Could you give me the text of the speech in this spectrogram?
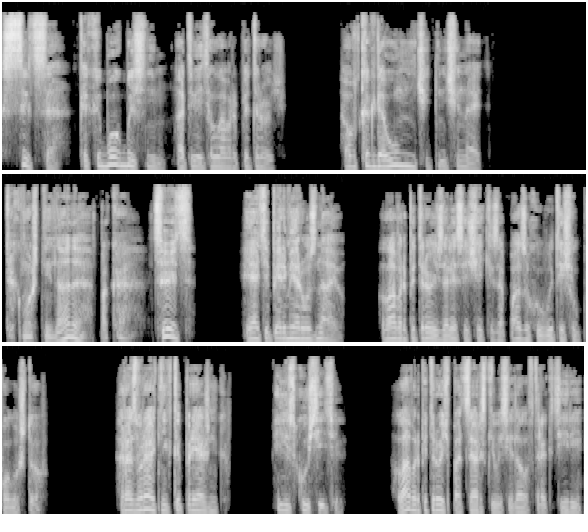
сытся, так и бог бы с ним, — ответил Лавр Петрович. А вот когда умничать начинает... Так, может, не надо пока? Цыц! Я теперь меру знаю. Лавр Петрович залез Ищейке за пазуху, вытащил полуштов. Развратник ты, пряжников, и искуситель. Лавр Петрович по-царски выседал в трактире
